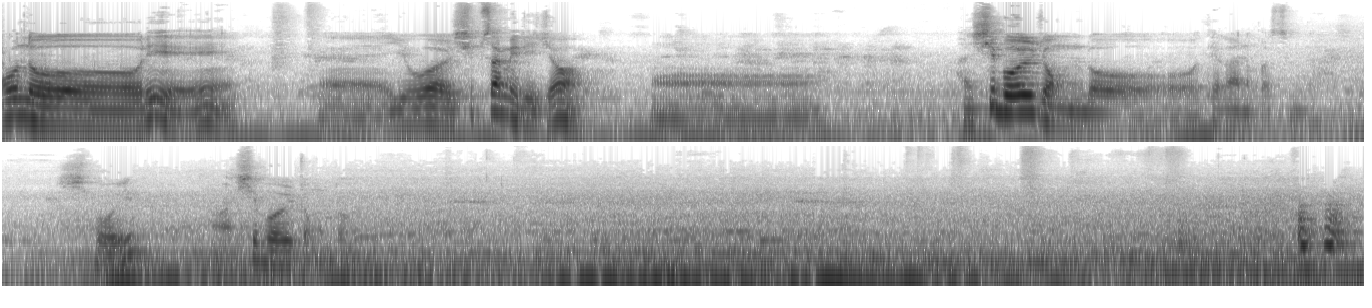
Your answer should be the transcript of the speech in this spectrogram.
오늘이 6월 13일이죠. 어, 한 15일 정도 돼가는 것 같습니다. 15일? 어, 15일 정도.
